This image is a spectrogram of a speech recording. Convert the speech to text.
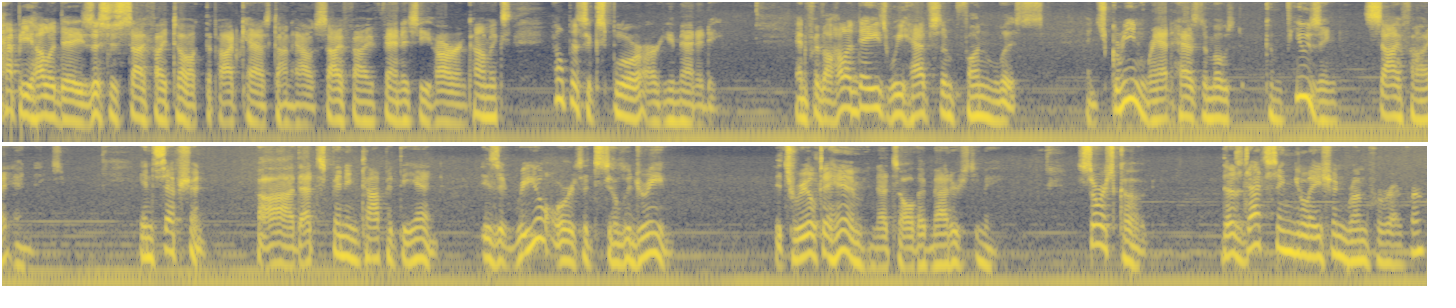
Happy holidays. This is Sci Fi Talk, the podcast on how sci fi, fantasy, horror, and comics help us explore our humanity. And for the holidays, we have some fun lists. And Screen Rant has the most confusing sci fi endings. Inception. Ah, that spinning top at the end. Is it real or is it still a dream? It's real to him, and that's all that matters to me. Source code. Does that simulation run forever?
